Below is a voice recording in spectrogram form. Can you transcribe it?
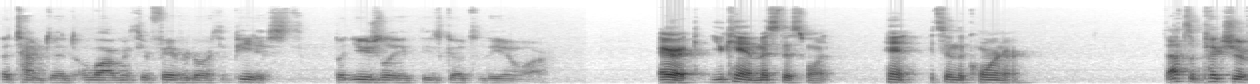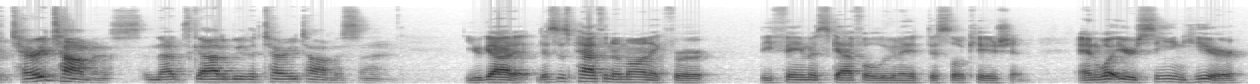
attempted along with your favorite orthopedist, but usually these go to the OR. Eric, you can't miss this one. Hint, it's in the corner. That's a picture of Terry Thomas, and that's got to be the Terry Thomas sign. You got it. This is pathognomonic for the famous scapholunate dislocation. And what you're seeing here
